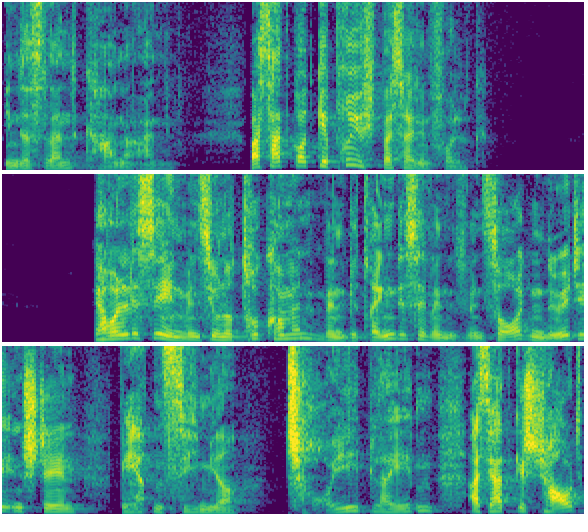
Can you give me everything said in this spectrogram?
in das Land Kanaan. Was hat Gott geprüft bei seinem Volk? Er wollte sehen, wenn sie unter Druck kommen, wenn Bedrängnisse, wenn, wenn Sorgen, Nöte entstehen, werden sie mir treu bleiben? Also er hat geschaut,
